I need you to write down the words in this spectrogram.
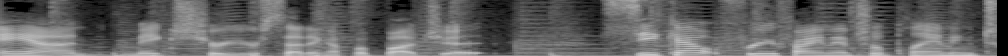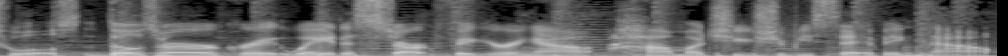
and make sure you're setting up a budget. Seek out free financial planning tools. Those are a great way to start figuring out how much you should be saving now.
